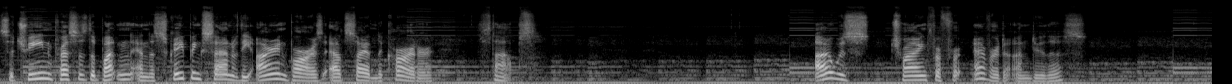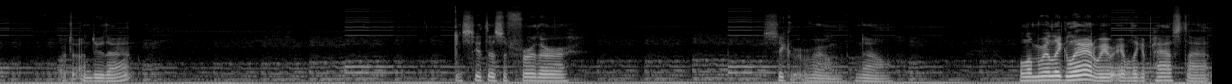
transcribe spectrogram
Citrine presses the button and the scraping sound of the iron bars outside in the corridor stops. I was trying for forever to undo this. Or to undo that. Let's see if there's a further secret room. No. Well, I'm really glad we were able to get past that.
